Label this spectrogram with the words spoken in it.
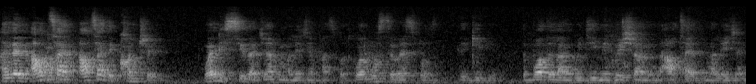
And then outside outside the country, when they see that you have a Malaysian passport, what, what's the response they give you? The border language, the immigration outside the Malaysian.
